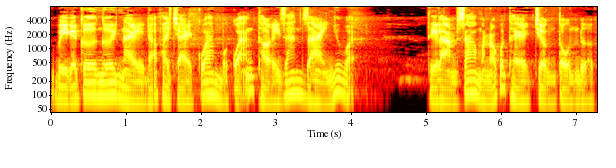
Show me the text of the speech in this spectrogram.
Vì cái cơ ngơi này đã phải trải qua một quãng thời gian dài như vậy Thì làm sao mà nó có thể trường tồn được?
